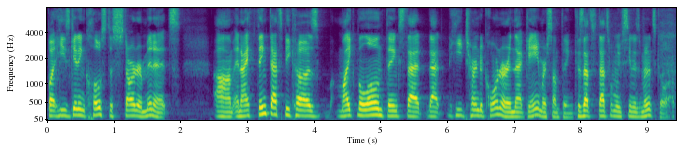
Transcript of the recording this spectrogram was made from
but he's getting close to starter minutes. Um, and I think that's because Mike Malone thinks that that he turned a corner in that game or something because that's that's when we've seen his minutes go up.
